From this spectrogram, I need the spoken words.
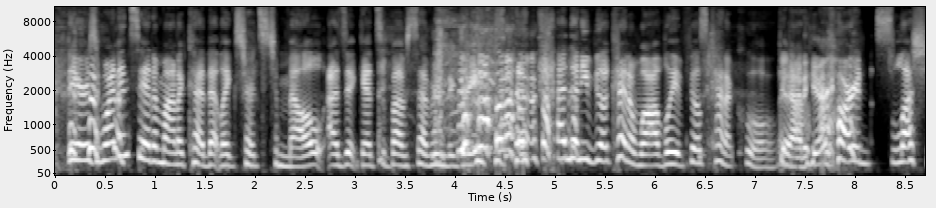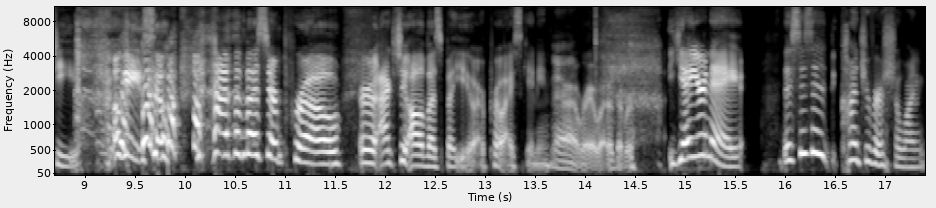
There's one in Santa Monica that like starts to melt as it gets above seven degrees. and then you feel kind of wobbly. It feels kind of cool. Get Like outta a- here. Hard slushy. Okay, so half of us are pro, or actually all of us but you are pro ice skating. Yeah, right, whatever. Yay or nay? This is a controversial one.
